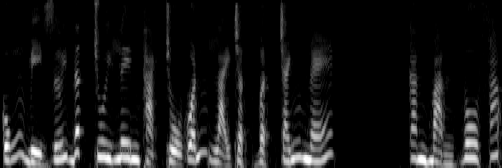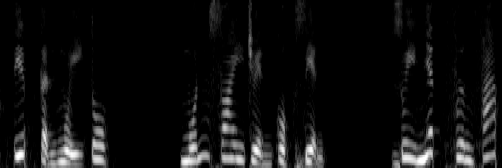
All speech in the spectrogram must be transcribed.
Cũng bị dưới đất chui lên thạch trụ quấn lại chật vật tránh né. Căn bản vô pháp tiếp cận ngụy tu. Muốn xoay chuyển cuộc diện. Duy nhất phương pháp.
